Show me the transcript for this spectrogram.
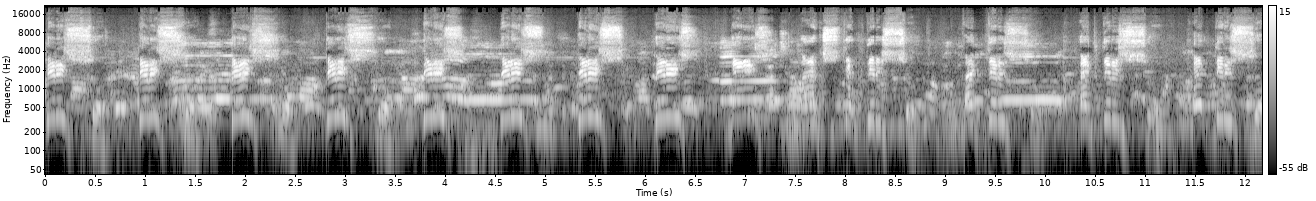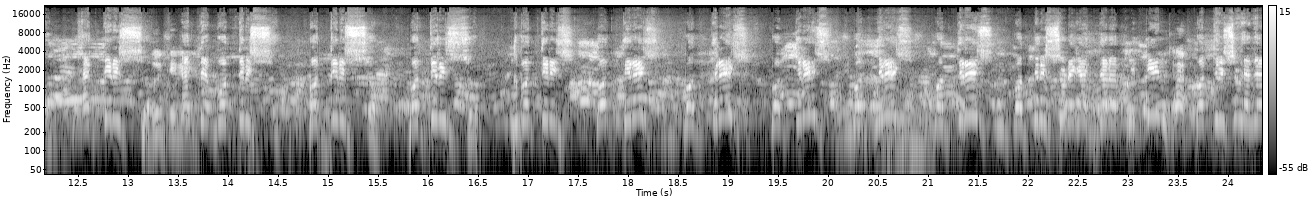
তিরিশশো তিরিশশো তিরিশশো তিরিশশো তিরিশ তিরিশ তিরিশ তিরিশ তিরিশ একত্রিশশো একত্রিশশো একত্রিশশো একত্রিশশো একত্রিশশো, একত্রিশ, বত্রিশশো বত্রিশশো বত্রিশশো, বত্রিশ বত্রিশ বত্রিশ বত্রিশ বত্রিশ বত্রিশ, বত্রিশশো টাকা এক দেড় আপনি তিন, বত্রিশশো টাকা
